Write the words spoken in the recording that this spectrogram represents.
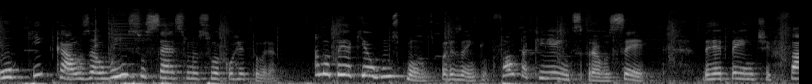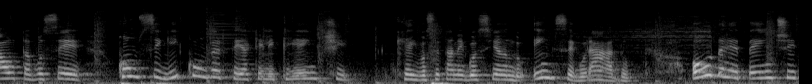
o que causa o insucesso na sua corretora. Anotei aqui alguns pontos, por exemplo, falta clientes para você? De repente, falta você conseguir converter aquele cliente que você está negociando em segurado? Ou de repente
